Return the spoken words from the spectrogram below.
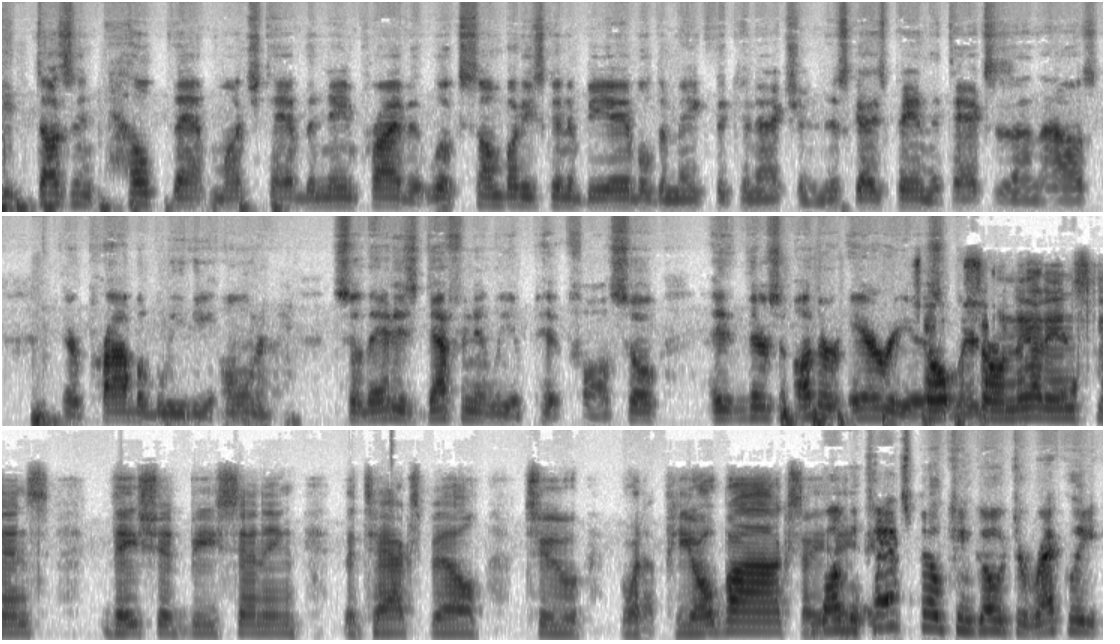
it doesn't help that much to have the name private. Look, somebody's going to be able to make the connection. This guy's paying the taxes on the house. They're probably the owner. So that is definitely a pitfall. So uh, there's other areas. So, so in that instance, they should be sending the tax bill to what a PO box. A, well, the tax bill can go directly.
